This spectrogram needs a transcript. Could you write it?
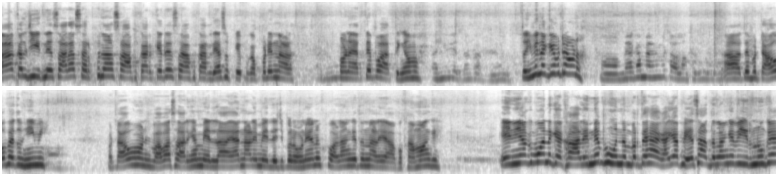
ਆ ਕਲਜੀਤ ਨੇ ਸਾਰਾ ਸਰਫ ਨਾਲ ਸਾਫ਼ ਕਰਕੇ ਤੇ ਸਾਫ਼ ਕਰ ਲਿਆ ਸੁੱਕੇ ਕੱਪੜੇ ਨਾਲ। ਹੁਣ ਇਹ ਤੇ ਪਾਤੀਆਂ ਵਾ। ਅਸੀਂ ਵੀ ਇਦਾਂ ਕਰਦੇ ਹਾਂ ਤੁਸੀਂ ਵੀ ਲੱਗੇ ਵਟਾਉਣ ਹਾਂ ਮੈਂ ਕਿਹਾ ਮੈਂ ਵੀ ਬਟਾ ਲਾਂ ਥੋੜੀ ਆਹ ਤੇ ਵਟਾਓ ਫੇ ਤੁਸੀਂ ਵੀ। ਵਟਾਓ ਹੁਣ ਵਾਵਾ ਸਾਰੀਆਂ ਮੇਲਾ ਆਇਆ ਨਾਲੇ ਮੇਲੇ 'ਚ ਪਰੌਣਿਆਂ ਨੂੰ ਖਵਾਲਾਂਗੇ ਤੇ ਨਾਲੇ ਆਪ ਖਾਵਾਂਗੇ। ਇੰਨੀਆਂ ਕੁ ਭੁੰਨ ਕੇ ਖਾ ਲੈਨੇ ਫੋਨ ਨੰਬਰ ਤੇ ਹੈਗਾ ਜਾਂ ਫੇਰ ਸੱਦ ਲਾਂਗੇ ਵੀਰ ਨੂੰ ਕੇ।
